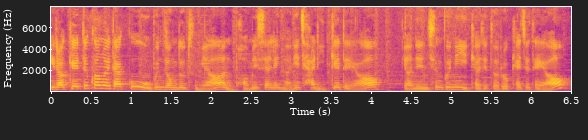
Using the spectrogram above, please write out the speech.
이렇게 뚜껑을 닫고 5분 정도 두면 버미셀리 면이 잘 익게 돼요. 면은 충분히 익혀지도록 해주세요.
